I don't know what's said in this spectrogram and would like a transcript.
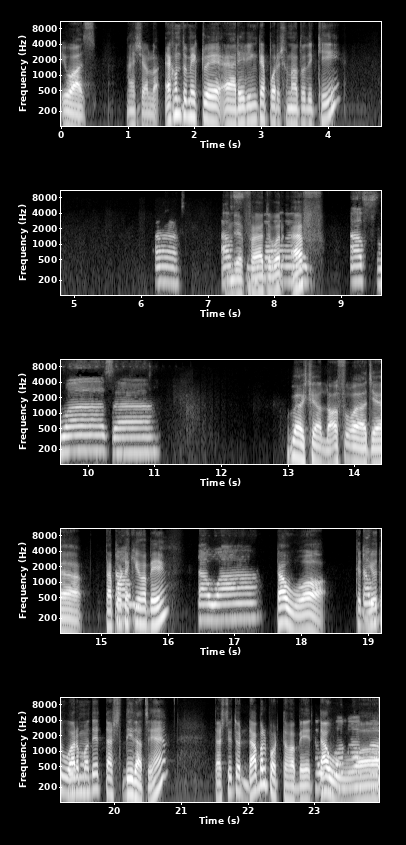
ইউয়াজ। মাশাআল্লাহ। এখন তুমি একটু রিডিংটা পড়ে শোনাও তো দেখি। আফ। যে আফ। أفواجا মাশাআল্লাহ আফওয়াজা তারপরটা توا কি হবে توا তাও কিন্তু যেহেতু ওয়ার توا মধ্যে তাসদিদ আছে হ্যাঁ তাসদিদ তো ডাবল পড়তে হবে তাও توابا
